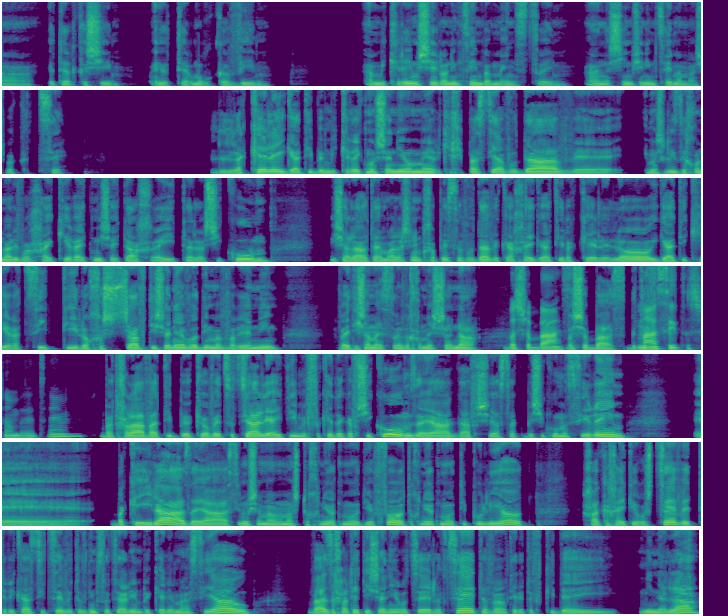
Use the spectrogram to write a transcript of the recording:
היותר קשים, היותר מורכבים. המקרים שלא נמצאים במיינסטרים, האנשים שנמצאים ממש בקצה. לכלא הגעתי במקרה, כמו שאני אומר, כי חיפשתי עבודה, ואימא שלי, זיכרונה לברכה, הכירה את מי שהייתה אחראית על השיקום, היא שאלה אותה, אמרה לה שאני מחפש עבודה, וככה הגעתי לכלא. לא הגעתי כי רציתי, לא חשבתי שאני אעבוד עם עבריינים, והייתי שם 25 שנה, בשב"ס. בשב"ס. מה עשית שם בעצם? בהתחלה עבדתי כעובד סוציאלי, הייתי מפקד אגף שיקום, זה היה אגף שעסק בשיקום אסירים. אה, בקהילה, אז היה, עשינו שם ממש תוכניות מאוד יפות, תוכניות מאוד טיפוליות. אחר כך הייתי ראש צוות, ריכזתי צוות עובדים סוציאליים בכלא מעשיהו, ואז החלטתי שאני רוצה לצאת, עברתי לתפקידי מנהלה,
